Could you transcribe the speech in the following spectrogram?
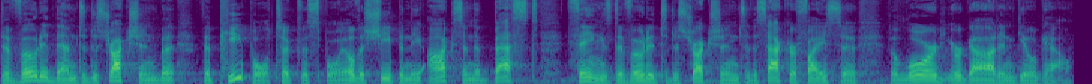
devoted them to destruction. But the people took the spoil, the sheep and the oxen, the best things devoted to destruction, to the sacrifice of the Lord your God in Gilgal.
